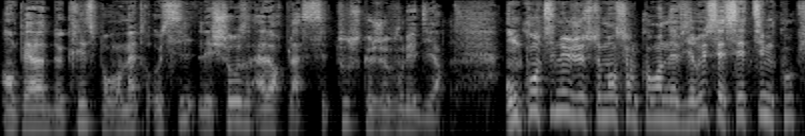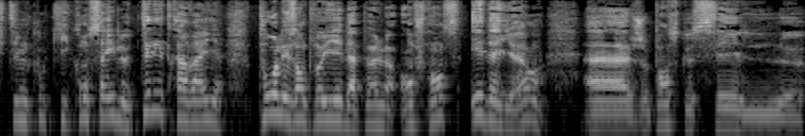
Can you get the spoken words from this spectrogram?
en période de crise pour remettre aussi les choses à leur place. C'est tout ce que je voulais dire. On continue justement sur le coronavirus et c'est Tim Cook, Tim Cook qui conseille le télétravail pour les employés d'Apple en France et d'ailleurs. Euh, je pense que c'est le...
